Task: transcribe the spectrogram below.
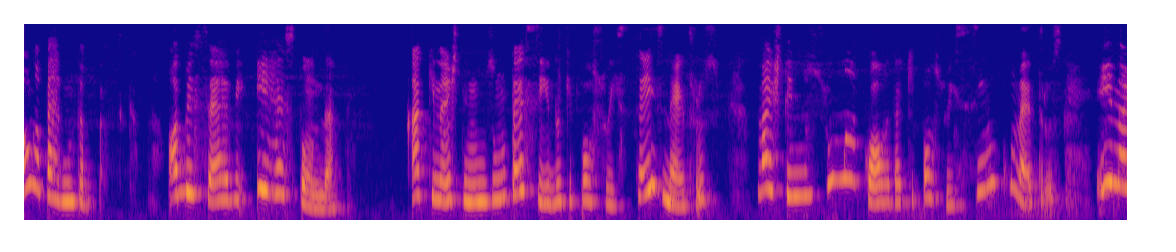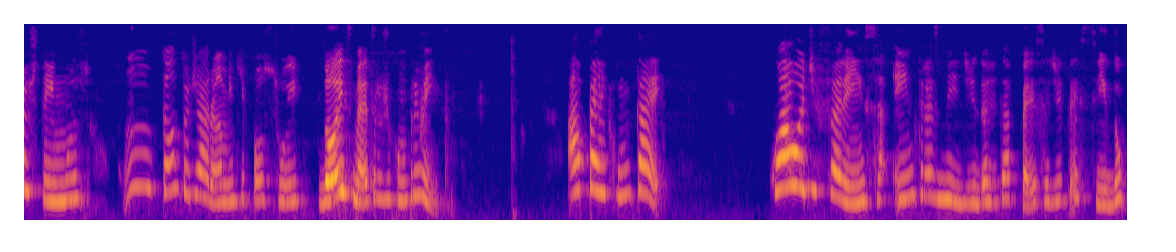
Uma pergunta básica. Observe e responda. Aqui nós temos um tecido que possui 6 metros, mas temos uma corda que possui 5 metros e nós temos um tanto de arame que possui 2 metros de comprimento. A pergunta é, qual a diferença entre as medidas da peça de tecido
